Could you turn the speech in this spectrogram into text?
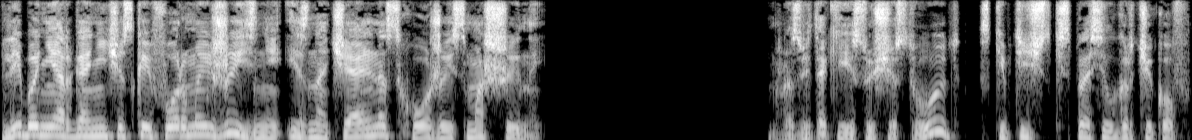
либо неорганической формой жизни, изначально схожей с машиной. «Разве такие существуют?» — скептически спросил Горчаков.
